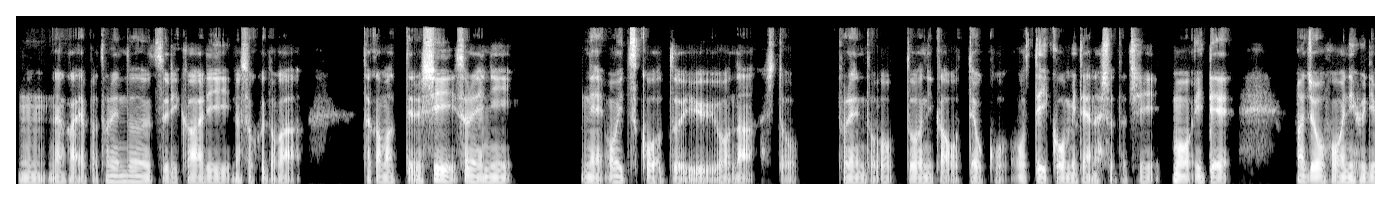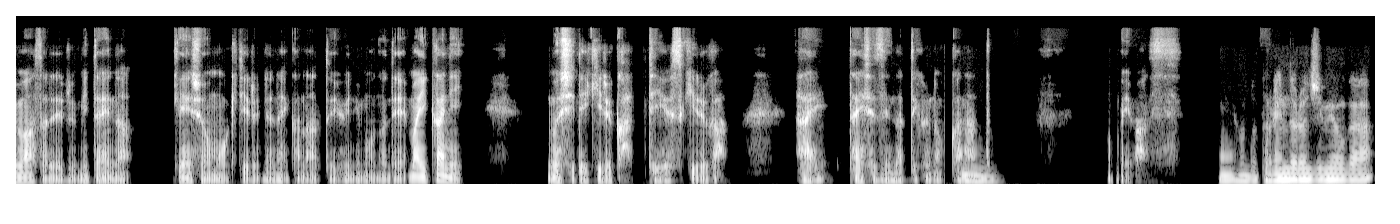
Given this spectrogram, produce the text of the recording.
うん、なんかやっぱトレンドの移り変わりの速度が高まってるし、それにね、追いつこうというような人、トレンドをどうにか追っておこう、追っていこうみたいな人たちもいて、まあ情報に振り回されるみたいな現象も起きてるんじゃないかなというふうに思うので、まあいかに無視できるかっていうスキルが、はい、大切になってくるのかなと思います。ね、本当トレンドの寿命が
